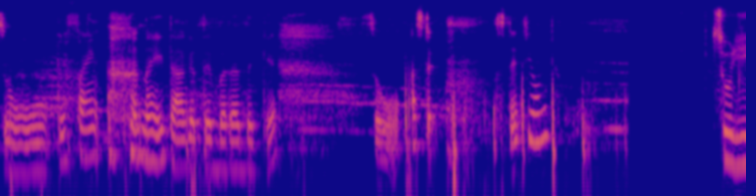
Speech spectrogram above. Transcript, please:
ಸೊ ಓಕೆ ಫೈನ್ ನೈಟ್ ಆಗುತ್ತೆ ಬರೋದಕ್ಕೆ. ಸೊ ಅಷ್ಟೇ. ಅಷ್ಟೇ ಟ್ಯೂನ್ ಸೊ ಈ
